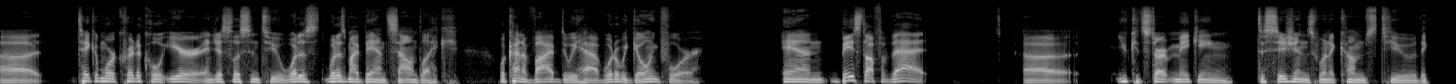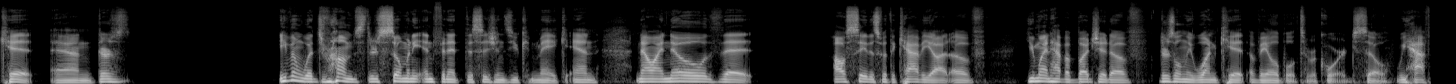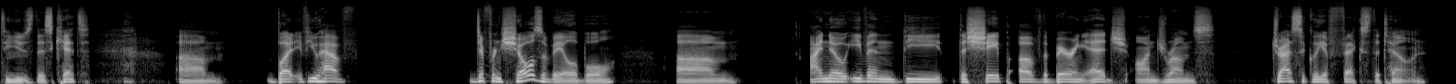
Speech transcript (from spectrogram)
uh, take a more critical ear and just listen to what is what does my band sound like? What kind of vibe do we have? What are we going for? And based off of that, uh, you could start making decisions when it comes to the kit. And there's even with drums, there's so many infinite decisions you can make. And now I know that I'll say this with the caveat of you might have a budget of there's only one kit available to record, so we have to use this kit. Um, but if you have different shells available, um, I know even the the shape of the bearing edge on drums drastically affects the tone.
